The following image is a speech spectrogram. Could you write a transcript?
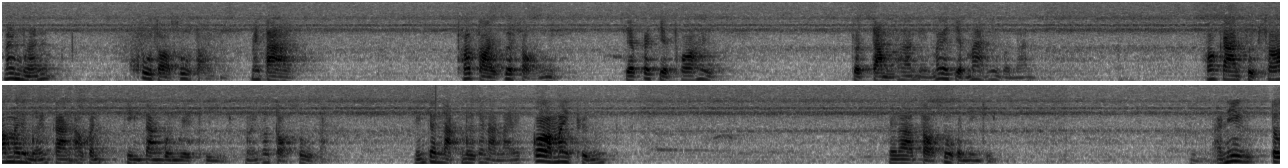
ไม่เหมือนคู่ต่อสู้ต่อยไม่ตายเพราะต่อยเพื่อสอนนี่เจ็บก็เจ็บพอให้จดจำเท่านั้นเองไม่ได้เจ็บมากยิ่งกว่านั้น เพราะการฝึกซ้อมไม่ได้เหมือนการเอากันจริงจังบนเวที เหมือนเขาต่อสู้กัน ถึงจะหนักมือขนาดไหนก็ไม่ถึง เวลาต่อสู้กันจริงๆอันนี้ตุ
